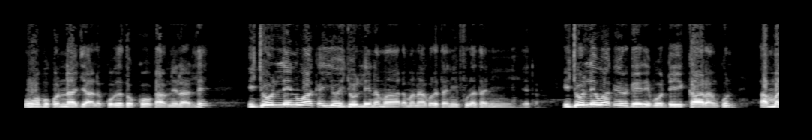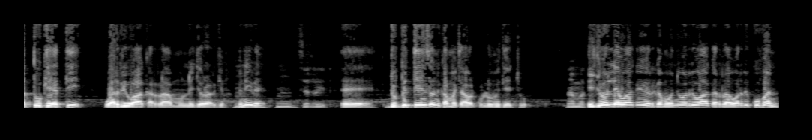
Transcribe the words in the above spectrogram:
uumama boqonnaa ja'a lakkoofsa tokko kaafne ilaalle ijoolleen waaqayyoo ijoollee namaa haadha manaa godhatanii fudhatanii jedha. Ijoolleen waaqayyoo erga jedhee booddee kaaraan kun ammattuu keessatti warri waaqarraa muunne jiru argina. Dubbittiin sun kan macaa qulqulluu miti jechuudha. Ijoollee waaqayyoo ergamoonni warri waaqarraa warri kufan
